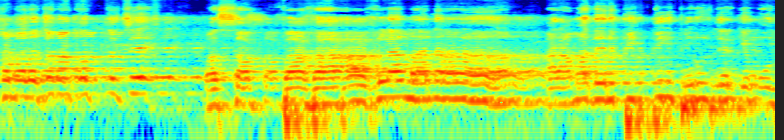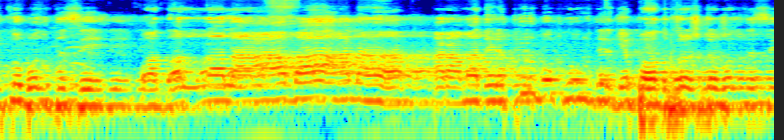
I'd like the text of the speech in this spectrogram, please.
সমালোচনা করতেছে। আর আমাদের পিতৃ পুরুষদেরকে মূর্খ বলতেছে আর আমাদের পূর্বপুরুষদেরকে পথভ্রষ্ট বলতেছে,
